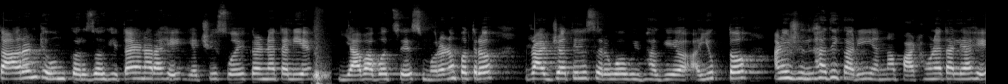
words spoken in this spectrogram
तारण ठेवून कर्ज घेता येणार आहे याची सोय करण्यात आली आहे. याबाबतचे स्मरणपत्र राज्यातील सर्व विभागीय आयुक्त आणि जिल्हाधिकारी यांना पाठवण्यात आले आहे.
